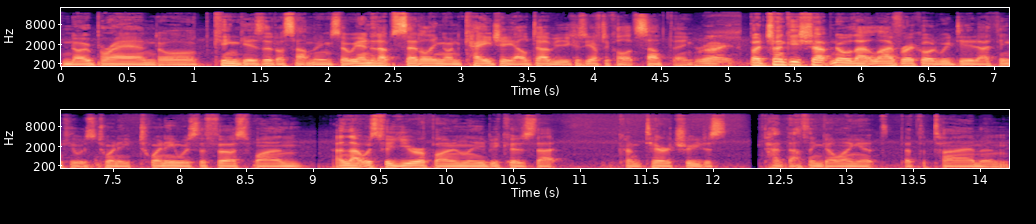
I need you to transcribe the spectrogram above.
no brand or King Gizzard or something. So we ended up settling on KGLW because you have to call it something. Right. But Chunky Shrapnel, that live record we did, I think it was 2020 was the first one, and that was for Europe only because that kind of territory just had nothing going at at the time. And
